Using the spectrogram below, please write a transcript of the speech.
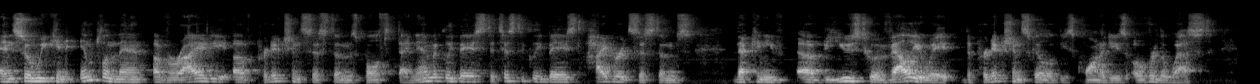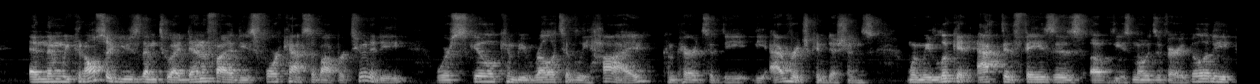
And so we can implement a variety of prediction systems, both dynamically based, statistically based, hybrid systems that can uh, be used to evaluate the prediction skill of these quantities over the West. And then we can also use them to identify these forecasts of opportunity where skill can be relatively high compared to the, the average conditions when we look at active phases of these modes of variability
